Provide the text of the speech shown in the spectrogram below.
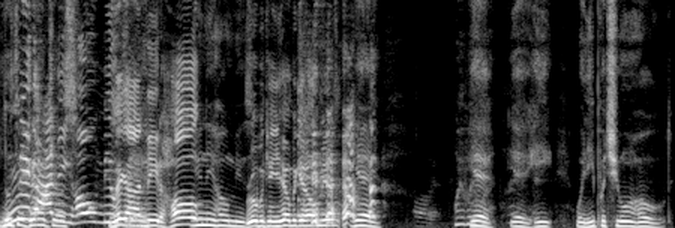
Luther Nigga, I need hold music. Nigga, I need whole. You need whole music. Ruben, can you help me get whole music? yeah. yeah, yeah. He when he put you on hold,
